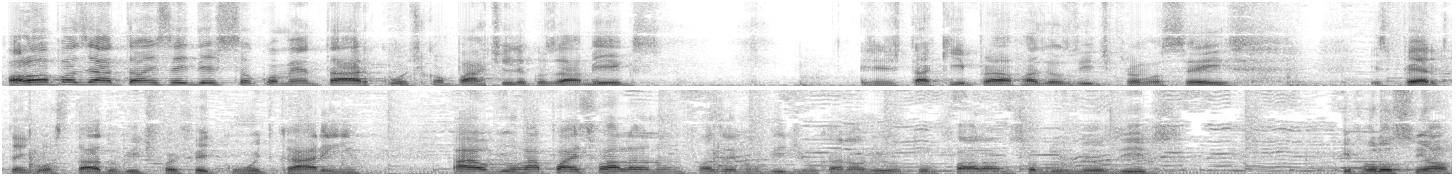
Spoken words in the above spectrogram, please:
Falou, rapaziada. Então é isso aí. Deixa seu comentário, curte, compartilha com os amigos. A gente tá aqui pra fazer os vídeos pra vocês. Espero que tenham gostado. O vídeo foi feito com muito carinho. Ah, eu vi um rapaz falando, fazendo um vídeo no canal no YouTube, falando sobre os meus vídeos. E falou assim, ó.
